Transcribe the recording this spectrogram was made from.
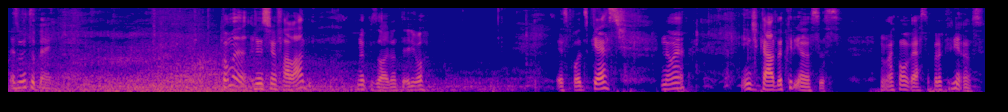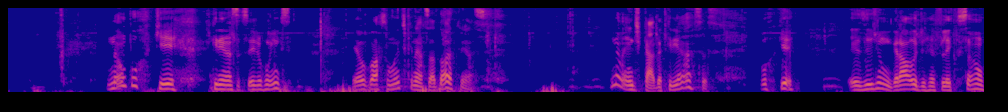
Mas muito bem. Como a gente tinha falado no episódio anterior, esse podcast não é indicado a crianças, não é conversa para criança. Não porque crianças sejam ruins, eu gosto muito de crianças, adoro crianças. Não é indicado a crianças porque exige um grau de reflexão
